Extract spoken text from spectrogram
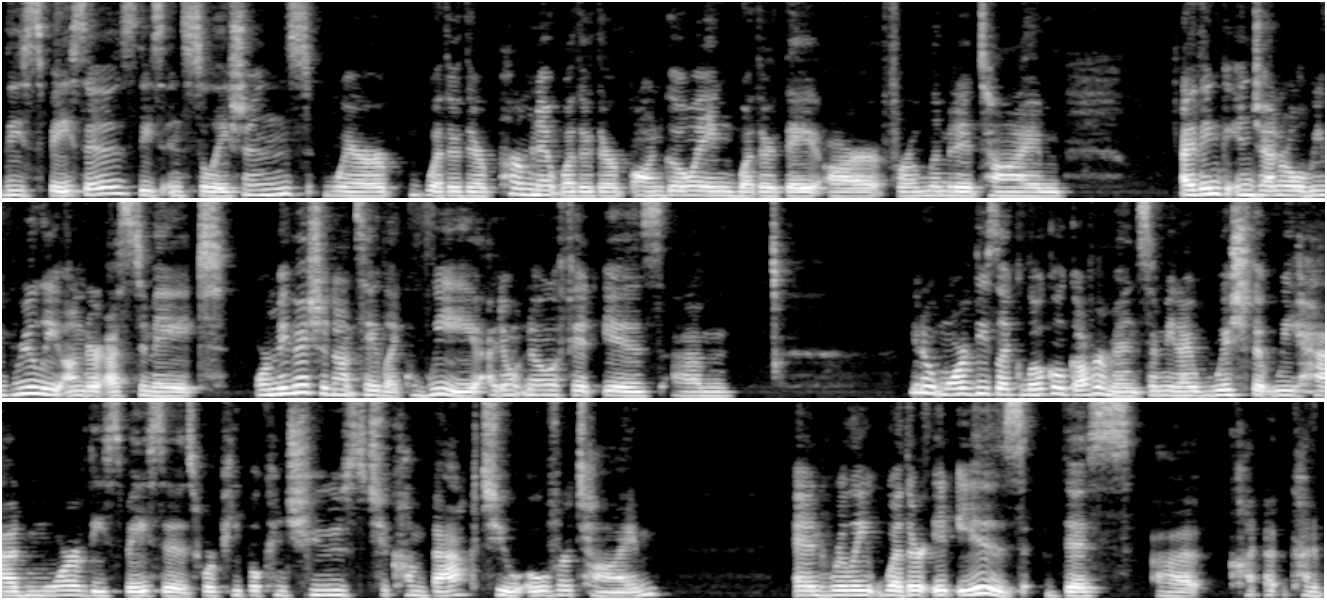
these spaces, these installations where whether they're permanent, whether they're ongoing, whether they are for a limited time, I think in general we really underestimate or maybe I should not say like we. I don't know if it is, um, you know, more of these like local governments. I mean, I wish that we had more of these spaces where people can choose to come back to over time and really whether it is this uh, uh kind of,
